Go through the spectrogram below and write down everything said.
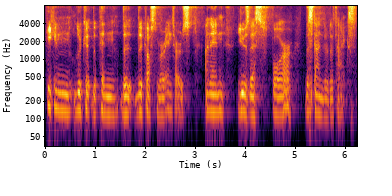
he can look at the pin that the customer enters and then use this for the standard attacks.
